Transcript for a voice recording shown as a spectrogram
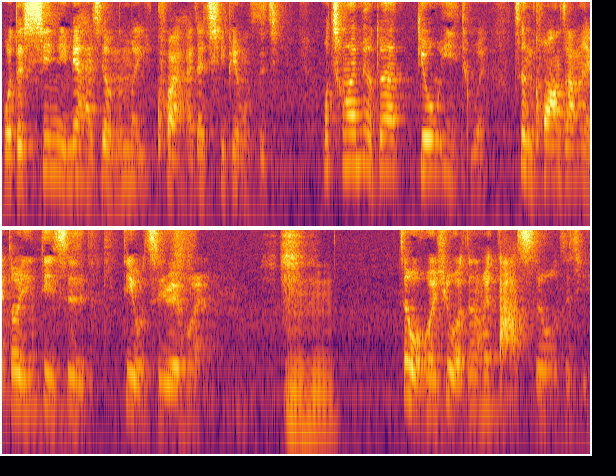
我的心里面还是有那么一块还在欺骗我自己，我从来没有对他丢意图，哎，这很夸张，哎，都已经第四、第五次约会。嗯哼，这我回去我真的会打死我自己。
